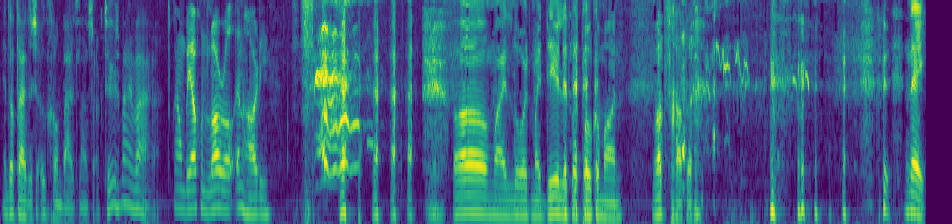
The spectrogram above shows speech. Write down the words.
En dat daar dus ook gewoon buitenlandse acteurs bij waren. Toen kwamen bij jou gewoon Laurel en Hardy. Oh my lord, my dear little Pokémon. Wat schattig. nee,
